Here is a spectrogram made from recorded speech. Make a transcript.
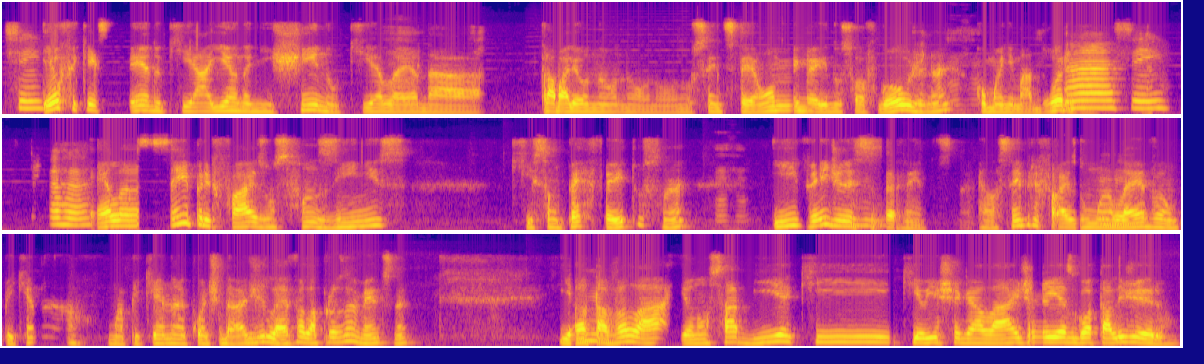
Sim. Eu fiquei sabendo que a Yana Nishino, que ela é da. Trabalhou no, no, no, no Sensei Omega e no Soft Gold, né? Como animadora. Ah, sim. Uhum. Ela sempre faz uns fanzines que são perfeitos, né? Uhum. E vende nesses uhum. eventos. Né? Ela sempre faz uma uhum. leva, um pequena, uma pequena quantidade e leva lá para os eventos, né? E ela uhum. tava lá. E eu não sabia que, que eu ia chegar lá e já ia esgotar ligeiro.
